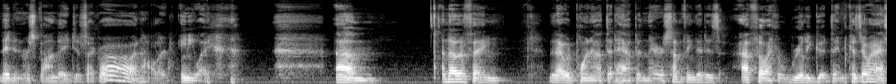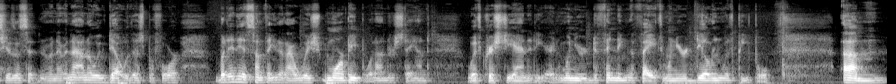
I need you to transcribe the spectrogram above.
They didn't respond. They just like, oh, and hollered. Anyway, um, another thing that I would point out that happened there is something that is, I feel like a really good thing because they'll ask you, as I said, whenever, now I know we've dealt with this before, but it is something that I wish more people would understand with Christianity and when you're defending the faith, and when you're dealing with people. Um,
